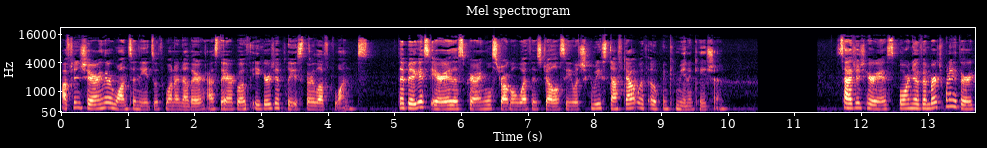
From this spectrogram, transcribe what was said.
often sharing their wants and needs with one another as they are both eager to please their loved ones. The biggest area this pairing will struggle with is jealousy, which can be snuffed out with open communication. Sagittarius, born November 23rd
